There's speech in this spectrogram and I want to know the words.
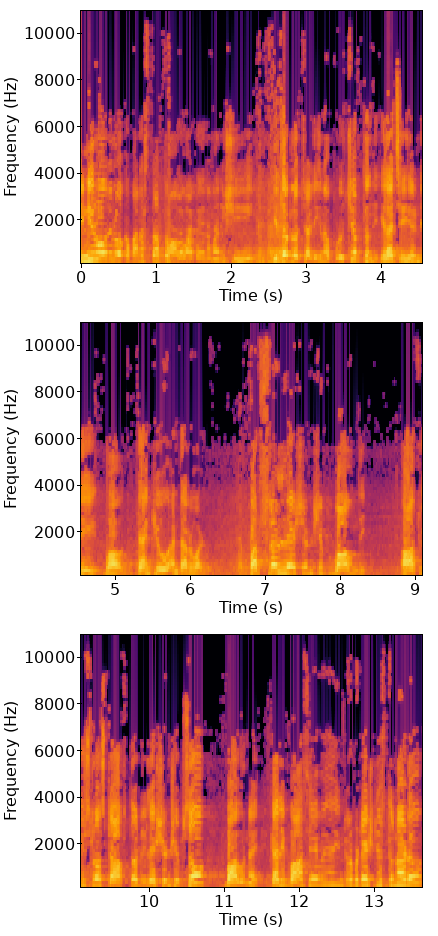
ఇన్ని రోజులు ఒక మనస్తత్వం అలవాటైన మనిషి ఇతరులు అడిగినప్పుడు చెప్తుంది ఇలా చేయండి బాగుంది థ్యాంక్ యూ అంటారు వాళ్ళు. పర్సనల్ రిలేషన్షిప్ బాగుంది. ఆఫీస్లో స్టాఫ్తో స్టాఫ్తో రిలేషన్షిప్స్ బాగున్నాయి. కానీ బాస్ ఏమి ఇంటర్ప్రిటేషన్ ఇస్తున్నాడు?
